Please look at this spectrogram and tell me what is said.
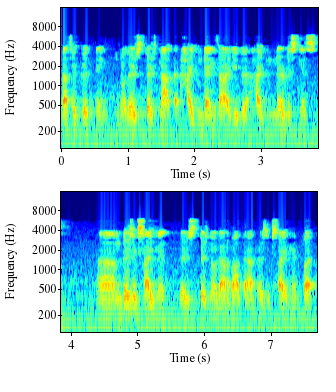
that's a good thing. You know, there's there's not that heightened anxiety, the heightened nervousness. Um, there's excitement. There's there's no doubt about that. There's excitement, but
